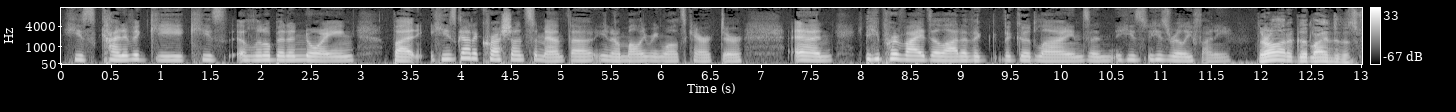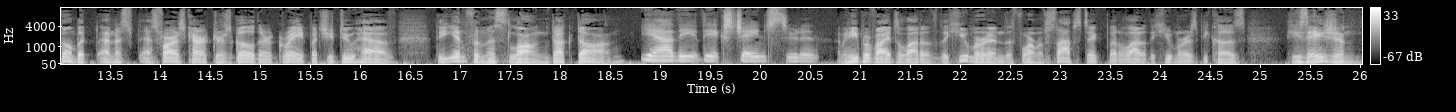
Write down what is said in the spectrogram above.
He's kind of a geek. He's a little bit annoying, but he's got a crush on Samantha, you know, Molly Ringwald's character, and he provides a lot of the the good lines, and he's he's really funny. There are a lot of good lines in this film, but and as as far as characters go, they're great. But you do have the infamous Long Duck Dong. Yeah, the the exchange student. I mean, he provides a lot of the humor in the form of slapstick, but a lot of the humor is because he's Asian.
